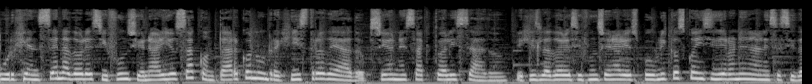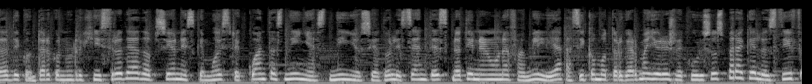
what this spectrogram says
Urgen senadores y funcionarios a contar con un registro de adopciones actualizado. Legisladores y funcionarios públicos coincidieron en la necesidad de contar con un registro de adopciones que muestre cuántas niñas, niños y adolescentes no tienen una familia, así como otorgar mayores recursos para que los DIF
